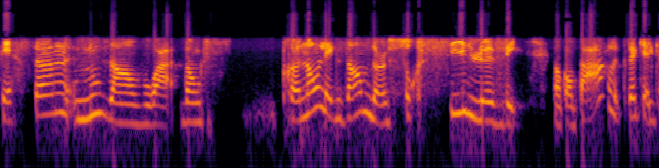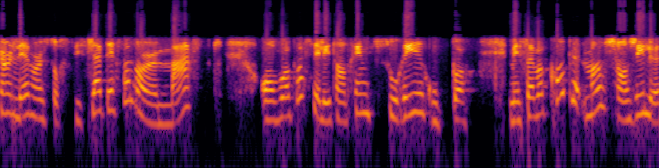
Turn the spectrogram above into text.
personne nous envoie. Donc, prenons l'exemple d'un sourcil levé. Donc, on parle, puis quelqu'un lève un sourcil. Si la personne a un masque, on voit pas si elle est en train de sourire ou pas. Mais ça va complètement changer le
